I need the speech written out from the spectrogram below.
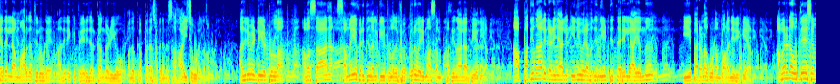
ഏതെല്ലാം മാർഗത്തിലൂടെ അതിലേക്ക് പേര് ചേർക്കാൻ കഴിയുമോ അതൊക്കെ പരസ്പരം സഹായിച്ചു കൊടുക്കണം. അതിനു വേണ്ടിയിട്ടുള്ള അവസാന സമയപരിധി നൽകിയിട്ടുള്ളത് ഫെബ്രുവരി മാസം പതിനാലാം തീയതിയാണ്. ആ പതിനാല് കഴിഞ്ഞാൽ ഇനി ഒരു അവധി നീട്ടിത്തരില്ല എന്ന് ഈ ഭരണകൂടം പറഞ്ഞിരിക്കുകയാണ്. അവരുടെ ഉദ്ദേശം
